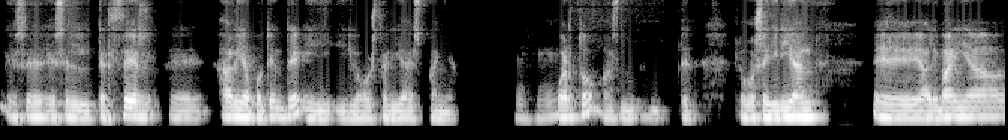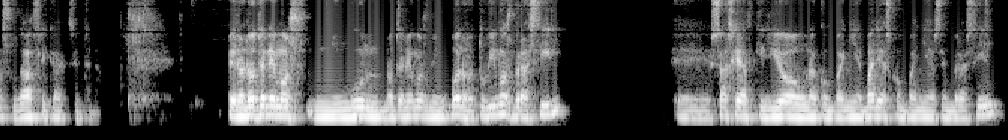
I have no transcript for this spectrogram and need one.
es, el tercer eh, área potente, y, luego estaría España. Cuarto, más, luego seguirían eh, Alemania, Sudáfrica, etc. Pero no tenemos ningún, no tenemos bueno, tuvimos Brasil, Sage adquirió una compañía, varias compañías en Brasil,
